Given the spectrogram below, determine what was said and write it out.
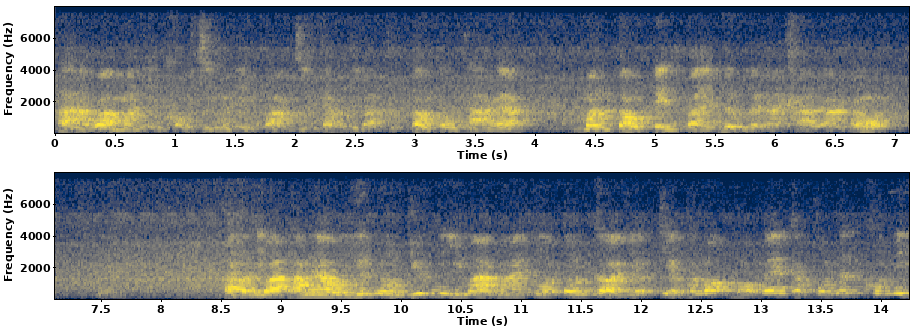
ถ้าหากว่ามันเห็นของจริงมันเห็นความจริงถ้าปฏิบัติถูกต้องตรงทางแล้ว มันต้องเป็นไปเพื่อเบื่อหน่ายคารางทั้งหมดถ้าปฏิบัติทำแล้วยึดโน่นยึดนี่มากมายตัวตนก็เยอะเกี่ยวทะเลาะเบาแวงกับคนนั้นคนนี้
